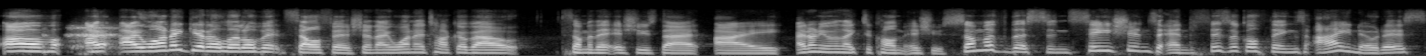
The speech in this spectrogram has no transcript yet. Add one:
um, I I want to get a little bit selfish, and I want to talk about some of the issues that I I don't even like to call them issues. Some of the sensations and physical things I notice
